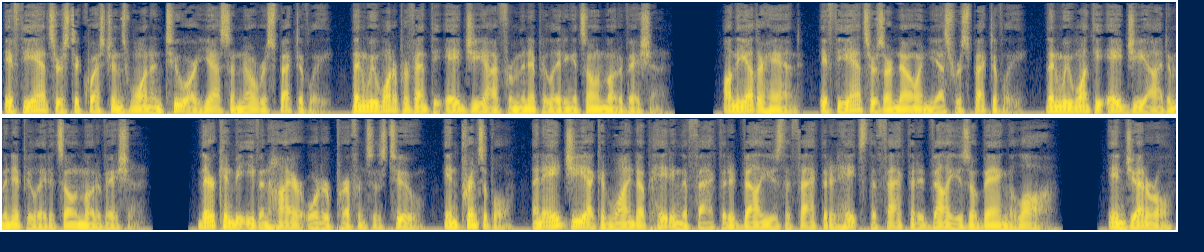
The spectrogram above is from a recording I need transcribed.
If the answers to questions 1 and 2 are yes and no respectively, then we want to prevent the AGI from manipulating its own motivation. On the other hand, if the answers are no and yes respectively, then we want the AGI to manipulate its own motivation. There can be even higher order preferences too, in principle, an AGI could wind up hating the fact that it values the fact that it hates the fact that it values obeying the law. In general,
